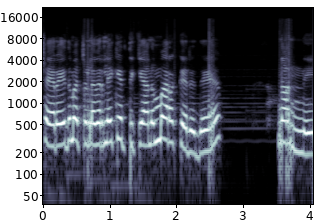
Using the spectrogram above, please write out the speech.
ഷെയർ ചെയ്ത് മറ്റുള്ളവരിലേക്ക് എത്തിക്കാനും മറക്കരുത്. നന്ദി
